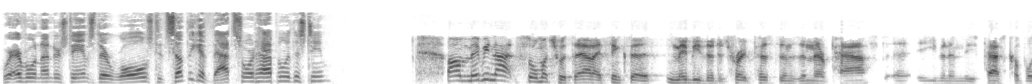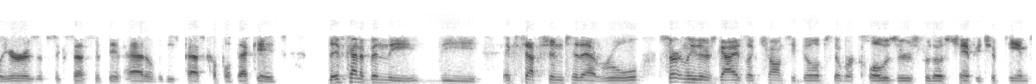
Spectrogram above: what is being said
where everyone understands their roles? Did something of that sort happen with this team? Um, maybe not so much with that. I think that maybe the Detroit Pistons in their past, uh, even in these past couple of years of success that they've had over these past couple of decades, they've kind of been the the exception to that rule. Certainly, there's guys like Chauncey Billups that were closers for those championship teams,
